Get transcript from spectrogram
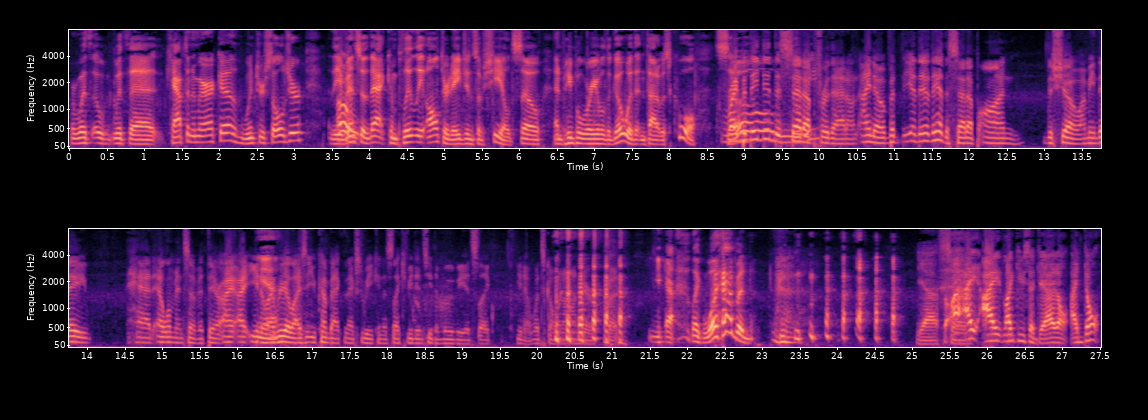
Or with uh, with uh, Captain America, Winter Soldier, the Oh. events of that completely altered Agents of Shield. So and people were able to go with it and thought it was cool. So right, but they did the setup maybe- for that on. I know, but yeah, they, they had the setup on the show. I mean, they had elements of it there. I, I you know, I realize that you come back the next week and it's like if you didn't see the movie, it's like you know what's going on here. But Yeah, like what happened? Yeah, so, I, I, I, like you said, Jay, I don't, I don't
